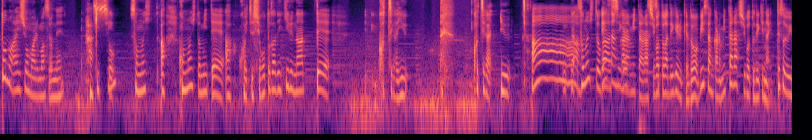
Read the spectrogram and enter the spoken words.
との相性もありますよね。発信？とその人あこの人見てあこいつ仕事ができるなってこっちが言う。こっちが言う。あその人 A さんから見たら仕事ができるけど B さんから見たら仕事できないってそういう意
